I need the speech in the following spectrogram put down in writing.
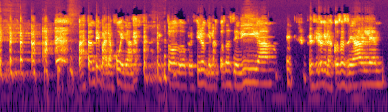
bastante para afuera, todo. Prefiero que las cosas se digan, prefiero que las cosas se hablen.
